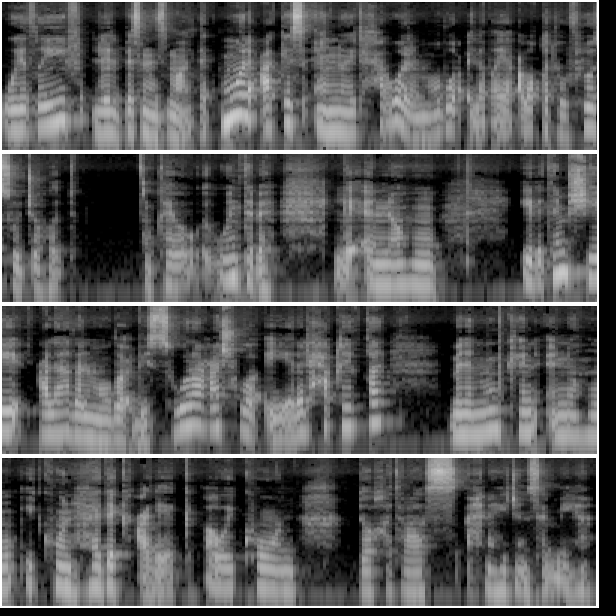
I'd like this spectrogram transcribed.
ويضيف لل business مالتك. مو العكس إنه يتحول الموضوع إلى ضياع وقت وفلوس وجهد. okay؟ وانتبه. لأنه إذا تمشي على هذا الموضوع بصورة عشوائية للحقيقة من الممكن إنه يكون هدك عليك أو يكون دوخة راس إحنا هيك نسميها.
